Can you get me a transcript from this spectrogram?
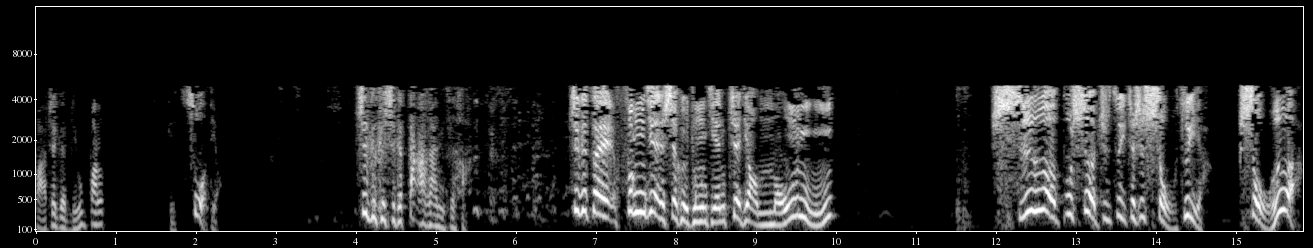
把这个刘邦给做掉。这个可是个大案子哈，这个在封建社会中间，这叫谋逆，十恶不赦之罪，这是首罪啊，首恶啊。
